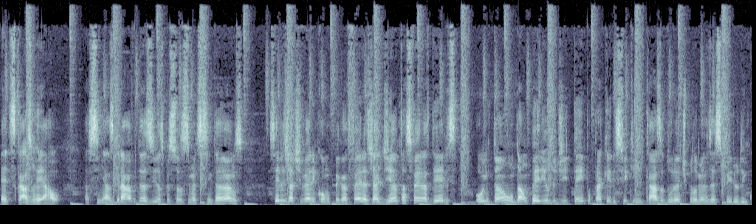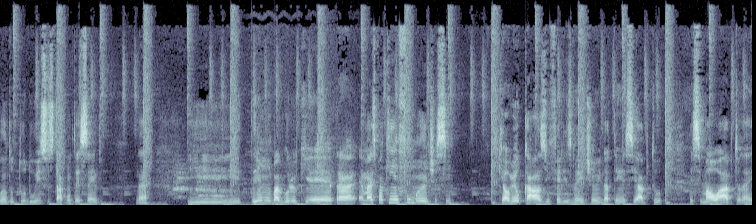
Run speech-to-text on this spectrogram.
é descaso real. Assim, as grávidas e as pessoas acima de 60 anos se eles já tiverem como pegar férias, já adianta as férias deles. Ou então dá um período de tempo para que eles fiquem em casa durante pelo menos esse período enquanto tudo isso está acontecendo, né? E tem um bagulho que é para é mais para quem é fumante assim, que é o meu caso, infelizmente eu ainda tenho esse hábito, esse mau hábito, né?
